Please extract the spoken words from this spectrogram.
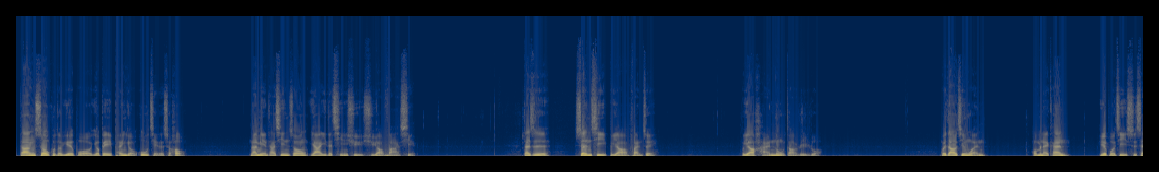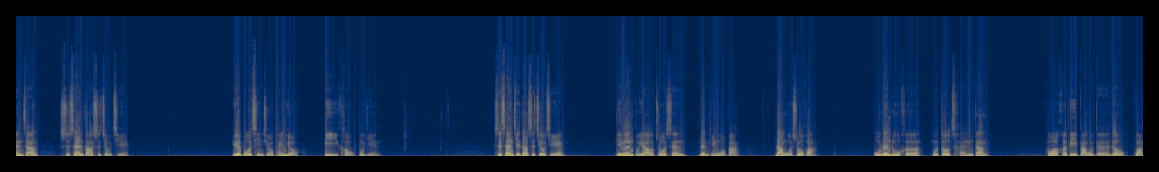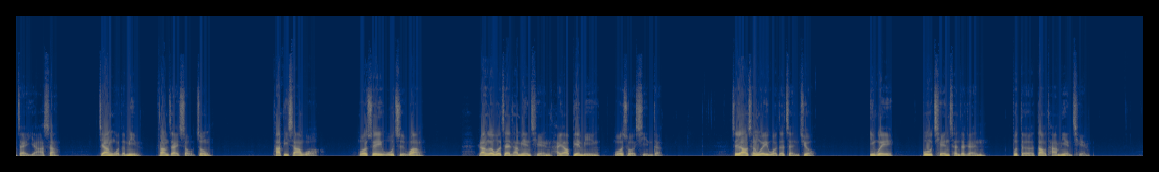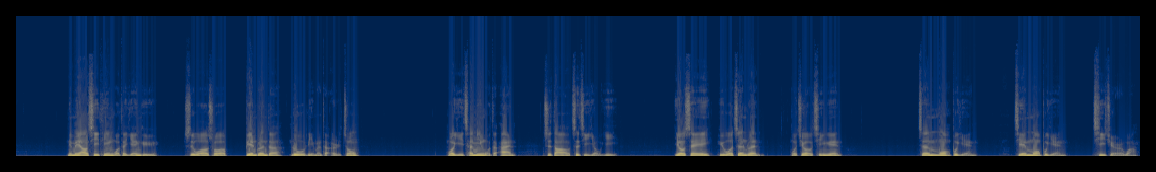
当受苦的约伯又被朋友误解的时候，难免他心中压抑的情绪需要发泄。但是生气不要犯罪，不要含怒到日落。回到经文，我们来看约伯记十三章十三到十九节。约伯请求朋友闭口不言。十三节到十九节，你们不要作声，任凭我吧，让我说话。无论如何，我都承当。我何必把我的肉挂在牙上，将我的命放在手中，他必杀我。我虽无指望，然而我在他面前还要辩明我所行的，这要成为我的拯救。因为不虔诚的人不得到他面前。你们要细听我的言语，使我所辩论的入你们的耳中。我已陈明我的案。知道自己有意，有谁与我争论，我就情愿缄默不言，缄默不言，气绝而亡。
